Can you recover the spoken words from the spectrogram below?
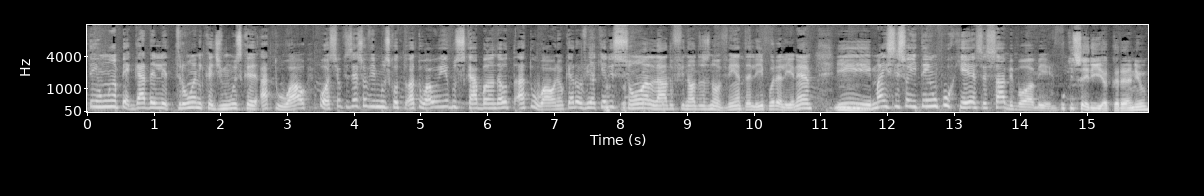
tem uma pegada eletrônica de música atual. Pô, se eu quisesse ouvir música atu- atual, eu ia buscar a banda atual, né? Eu quero ouvir aquele som lá do final dos 90 ali, por ali, né? E, Mas isso aí tem um porquê, você sabe, Bob? O que seria, crânio?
